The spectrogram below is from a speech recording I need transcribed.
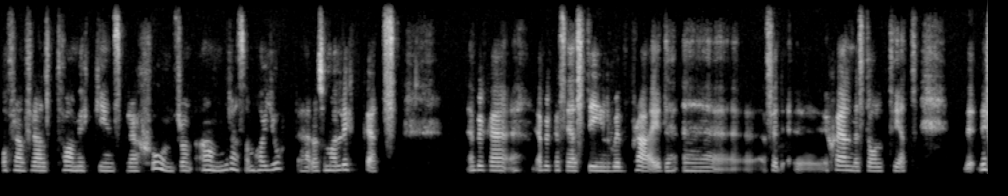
och framförallt ta mycket inspiration från andra som har gjort det här och som har lyckats. Jag brukar, jag brukar säga steal with pride, eh, för eh, själ med stolthet. Det, det,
